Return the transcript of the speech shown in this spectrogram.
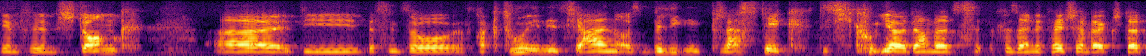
dem Film Stonk. Äh, die, das sind so Frakturinitialen aus billigem Plastik, die sich ja damals für seine Fälscherwerkstatt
